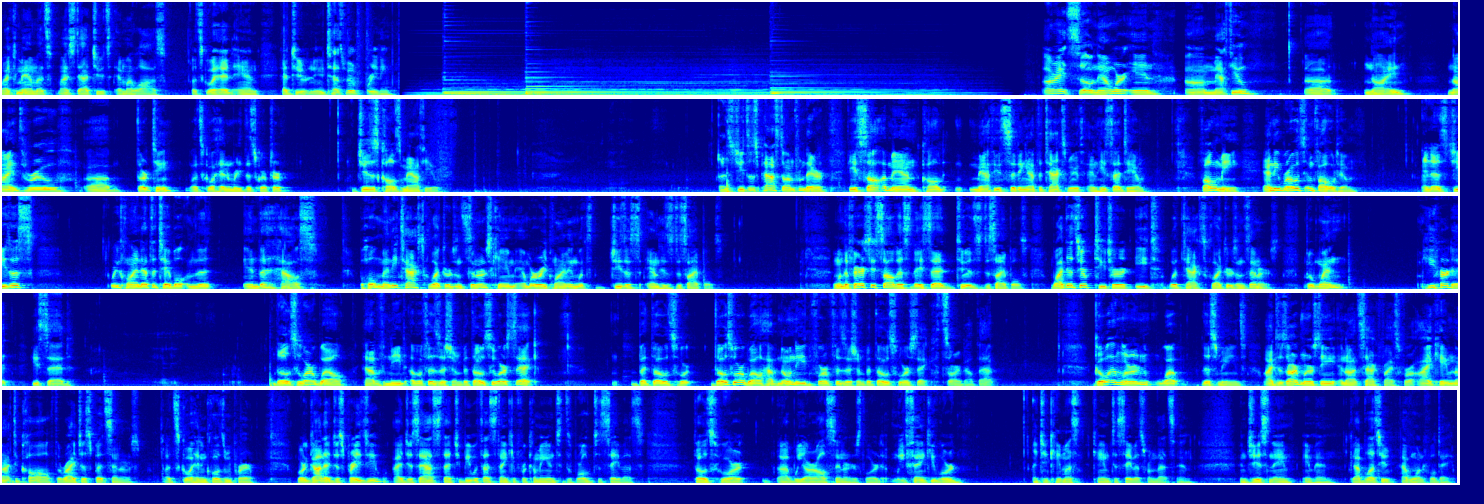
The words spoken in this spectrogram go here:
my commandments, my statutes, and my laws. Let's go ahead and head to your New Testament reading. All right, so now we're in um, Matthew uh, 9, 9 through uh, 13. Let's go ahead and read the scripture. Jesus calls Matthew. As Jesus passed on from there, he saw a man called Matthew sitting at the tax booth, and he said to him, Follow me. And he rose and followed him. And as Jesus reclined at the table in the in the house. Behold, many tax collectors and sinners came and were reclining with Jesus and his disciples. And when the Pharisees saw this, they said to his disciples, Why does your teacher eat with tax collectors and sinners? But when he heard it, he said, Those who are well have need of a physician, but those who are sick but those who are those who are well have no need for a physician, but those who are sick. Sorry about that. Go and learn what this means. I desire mercy and not sacrifice, for I came not to call the righteous but sinners. Let's go ahead and close in prayer. Lord God, I just praise you. I just ask that you be with us. Thank you for coming into the world to save us. Those who are, uh, we are all sinners, Lord. We thank you, Lord, that you came us came to save us from that sin. In Jesus' name, amen. God bless you. Have a wonderful day.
